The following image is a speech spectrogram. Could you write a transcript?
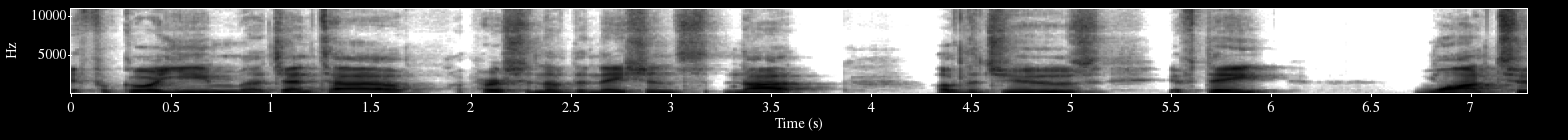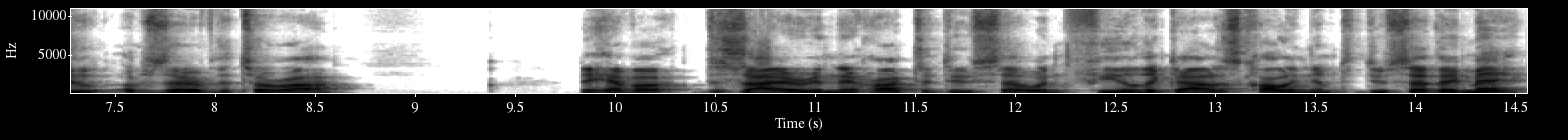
if a Goyim, a Gentile, a person of the nations, not of the Jews, if they want to observe the Torah, they have a desire in their heart to do so and feel that God is calling them to do so, they may.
